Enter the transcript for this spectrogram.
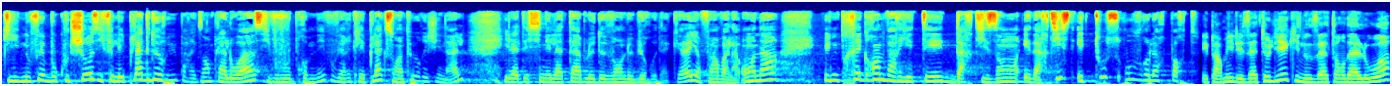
qui nous fait beaucoup de choses. Il fait les plaques de rue, par exemple, à Loire. Si vous vous promenez, vous verrez que les plaques sont un peu originales. Il a dessiné la table devant le bureau d'accueil. Enfin, voilà. On a une très grande variété d'artisans et d'artistes et tous ouvrent leurs portes. Et parmi les ateliers qui nous attendent à Loire,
